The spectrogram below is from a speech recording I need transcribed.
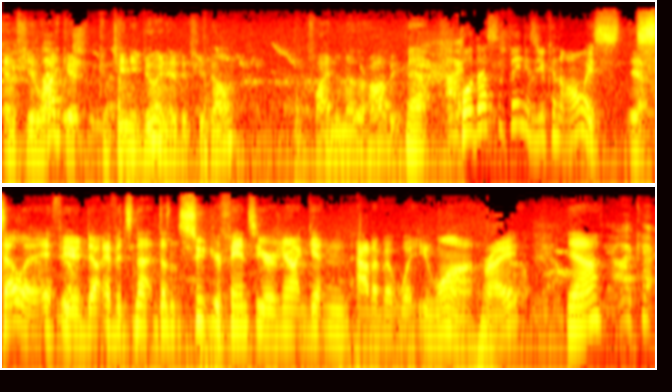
and if you like it, continue doing it. If you don't, find another hobby. Yeah. Well, that's the thing is you can always Yeah. sell it if you don't, if it's not doesn't suit your fancy or if you're not getting out of it what you want, right? Yeah. Yeah. Yeah, I can't.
